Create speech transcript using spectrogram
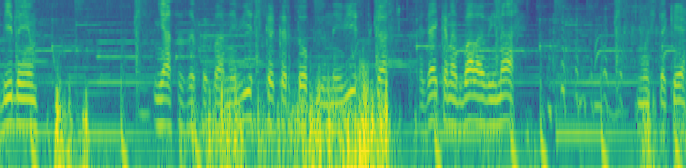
Так, пообідаємо. М'ясо запекла невістка, картоплю невістка. А Хазяйка надбала війна. Ось таке.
